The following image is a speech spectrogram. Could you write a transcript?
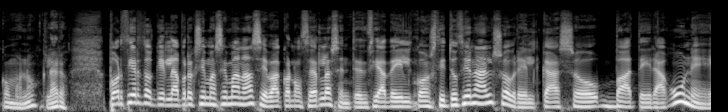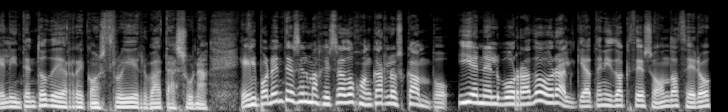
¿Cómo no? Claro. Por cierto, que la próxima semana se va a conocer la sentencia del Constitucional sobre el caso Bateragune, el intento de reconstruir Batasuna. El ponente es el magistrado Juan Carlos Campo y en el borrador al que ha tenido acceso Onda Cero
